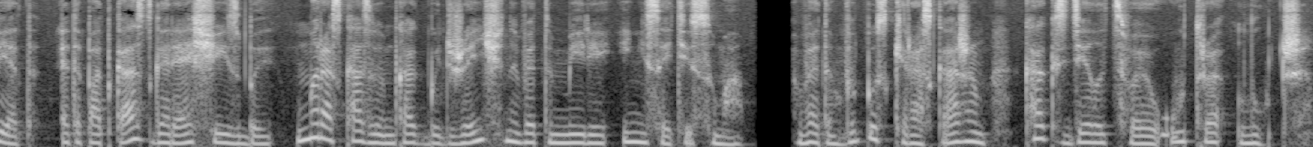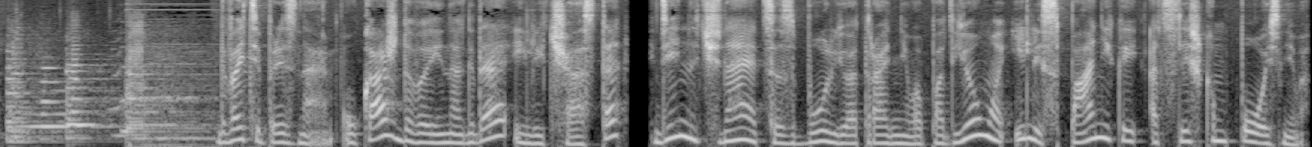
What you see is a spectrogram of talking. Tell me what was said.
Привет! Это подкаст «Горящие избы». Мы рассказываем, как быть женщиной в этом мире и не сойти с ума. В этом выпуске расскажем, как сделать свое утро лучше. Давайте признаем, у каждого иногда или часто день начинается с болью от раннего подъема или с паникой от слишком позднего,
